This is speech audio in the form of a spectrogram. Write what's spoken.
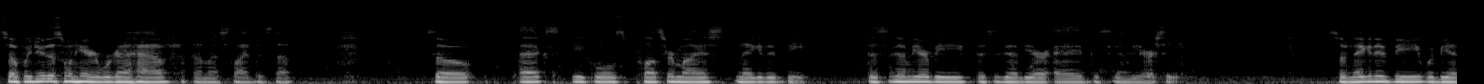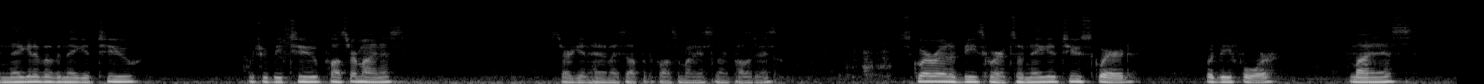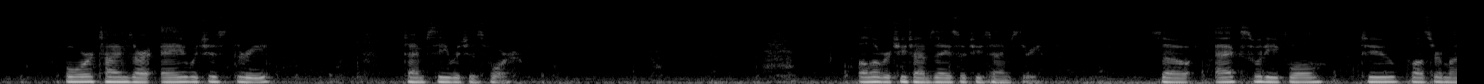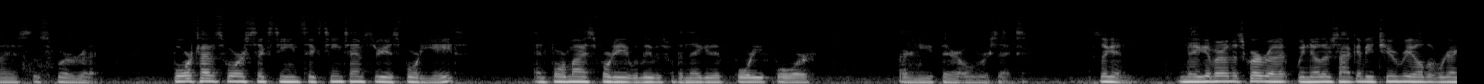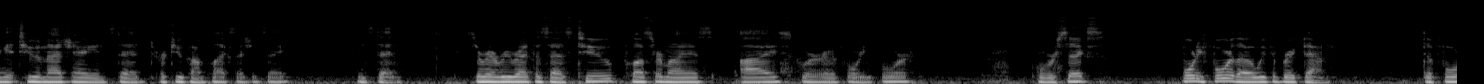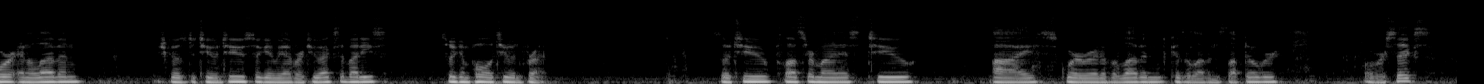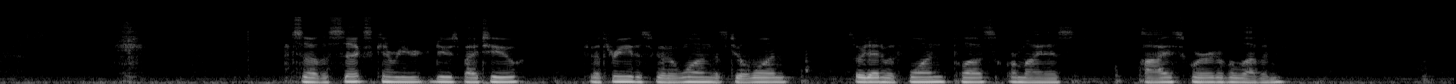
So if we do this one here, we're going to have, I'm going to slide this up. So x equals plus or minus negative b. This is going to be our b, this is going to be our a, this is going to be our c. So negative b would be a negative of a negative 2, which would be 2 plus or minus. Started getting ahead of myself with the plus or minus, and I apologize. Square root of b squared, so negative 2 squared would be 4, minus 4 times our a, which is 3, times c, which is 4. All over 2 times a, so 2 times 3. So x would equal 2 plus or minus the square root. 4 times 4 is 16. 16 times 3 is 48. And 4 minus 48 would leave us with a negative 44 underneath there over 6. So again, negative under the square root. We know there's not going to be two real, but we're going to get two imaginary instead, or two complex, I should say, instead. So we're going to rewrite this as 2 plus or minus i square root of 44 over 6. 44, though, we could break down to 4 and 11, which goes to 2 and 2. So again, we have our two buddies. So we can pull a 2 in front. So 2 plus or minus 2i square root of 11, because 11 is left over, over 6. So the 6 can be reduced by 2 to a 3. This go to 1. This to a 1. So we'd end with 1 plus or minus i squared of 11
